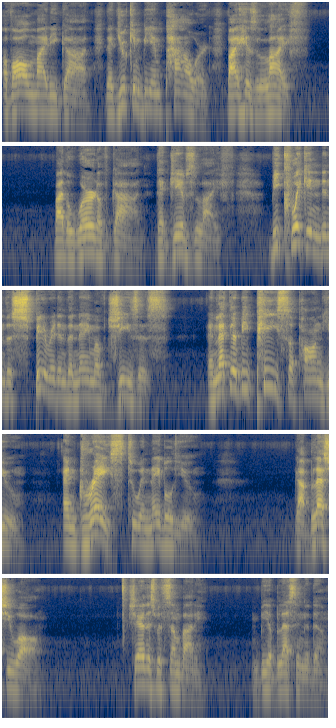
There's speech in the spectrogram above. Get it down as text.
of Almighty God, that you can be empowered by His life, by the Word of God that gives life. Be quickened in the Spirit in the name of Jesus and let there be peace upon you and grace to enable you. God bless you all. Share this with somebody and be a blessing to them.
